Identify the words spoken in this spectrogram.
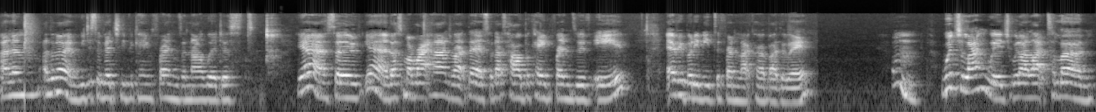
And then, I don't know, we just eventually became friends and now we're just, yeah, so yeah, that's my right hand right there. So that's how I became friends with E. Everybody needs a friend like her, by the way. Hmm, which language would I like to learn?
